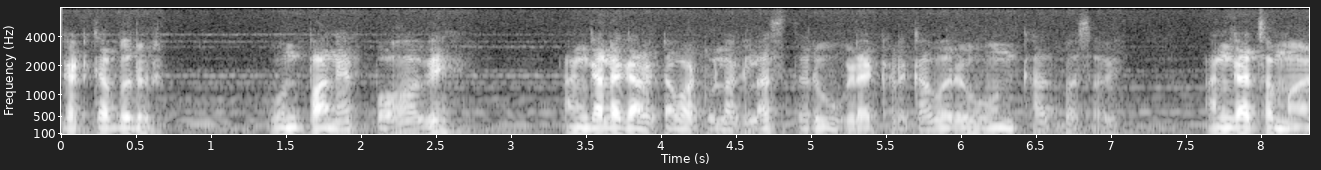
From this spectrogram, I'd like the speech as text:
घटकाभर ऊन पाण्यात पोहावे. अंगाला गारटा वाटू लागलास तर उघड्या खडकावर ऊन खात बसावे. अंगाचा मळ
